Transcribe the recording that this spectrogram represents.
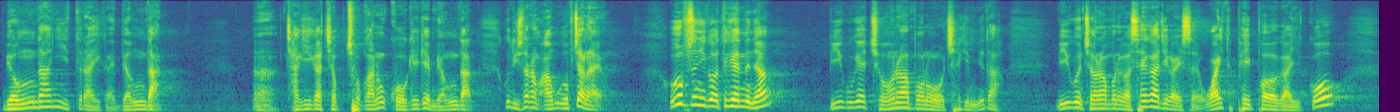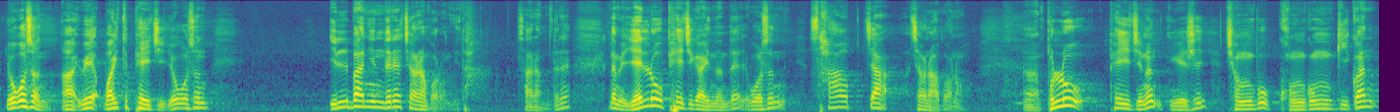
명단이 있더라 이거야. 명단. 어, 자기가 접촉하는 고객의 명단. 근데 이 사람 아무 없잖아요. 없으니까 어떻게 했느냐? 미국의 전화번호 책입니다. 미국은 전화번호가 세 가지가 있어요. 화이트 페이퍼가 있고 요것은 아, 왜 화이트 페이지? 요것은 일반인들의 전화번호입니다. 사람들의. 그다음에 옐로우 페이지가 있는데 이것은 사업자 전화번호. 어, 블루 페이지는 이것이 정부 공공기관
